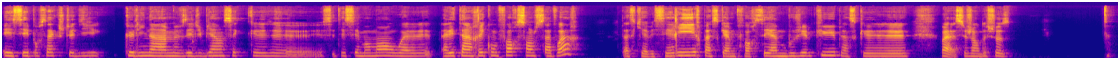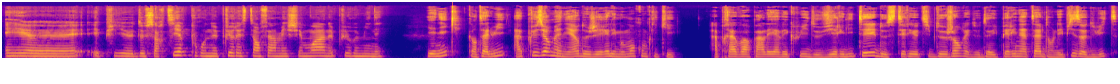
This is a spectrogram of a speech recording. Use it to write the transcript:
et c'est pour ça que je te dis que Lina me faisait du bien, c'est que euh, c'était ces moments où elle, elle était un réconfort sans le savoir parce qu'il y avait ses rires, parce qu'elle me forçait à me bouger le cul, parce que voilà, ce genre de choses. Et, euh, et puis euh, de sortir pour ne plus rester enfermé chez moi, ne plus ruminer. Yannick, quant à lui, a plusieurs manières de gérer les moments compliqués. Après avoir parlé avec lui de virilité, de stéréotypes de genre et de deuil périnatal dans l'épisode 8,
